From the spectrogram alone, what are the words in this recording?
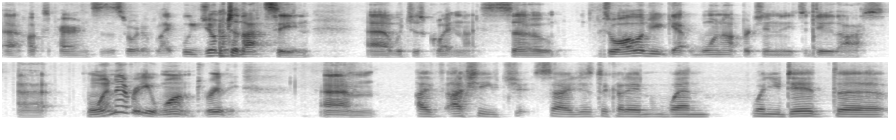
uh, Huck's parents as a sort of like we jump to that scene, uh, which is quite nice. So so all of you get one opportunity to do that uh, whenever you want, really. Um, I've actually sorry just to cut in when when you did the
